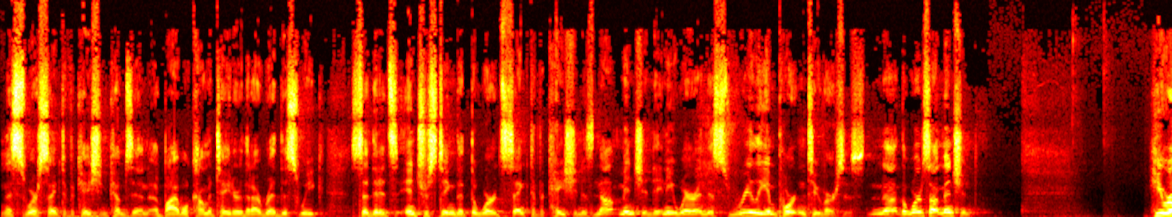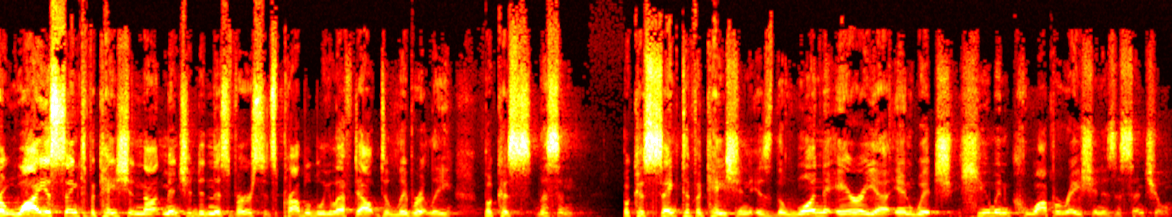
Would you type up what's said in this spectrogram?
And this is where sanctification comes in. A Bible commentator that I read this week said that it's interesting that the word sanctification is not mentioned anywhere in this really important two verses. Not, the word's not mentioned. He wrote, Why is sanctification not mentioned in this verse? It's probably left out deliberately because, listen, because sanctification is the one area in which human cooperation is essential.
